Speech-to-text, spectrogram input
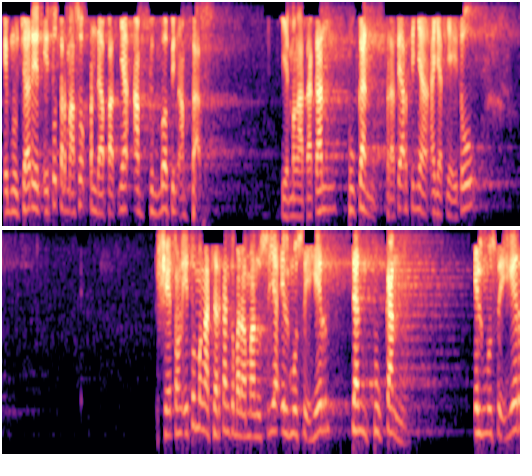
Ibnu Jarir itu termasuk pendapatnya Abdullah bin Abbas. Yang mengatakan bukan. Berarti artinya ayatnya itu Syaitan itu mengajarkan kepada manusia ilmu sihir dan bukan ilmu sihir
